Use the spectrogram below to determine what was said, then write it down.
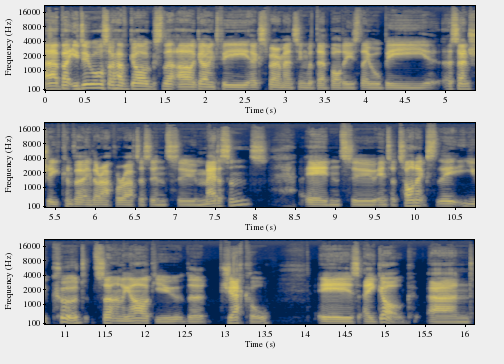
uh, but you do also have Gogs that are going to be experimenting with their bodies. They will be essentially converting their apparatus into medicines, into into tonics. The, you could certainly argue that Jekyll is a Gog, and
